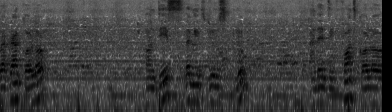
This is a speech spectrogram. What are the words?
Background color. On this let me use blue and then the font color.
